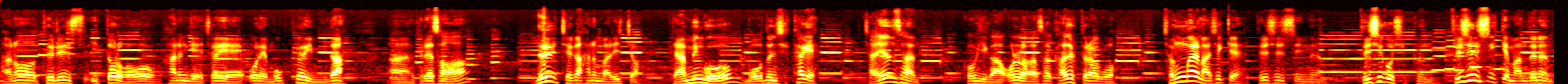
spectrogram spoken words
나눠 드릴 수 있도록 하는 게 저의 올해 목표입니다. 아, 그래서 늘 제가 하는 말이 있죠. 대한민국 모든 식탁에 자연산 고기가 올라가서 가족들하고 정말 맛있게 드실 수 있는 드시고 싶은 드실 수 있게 만드는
